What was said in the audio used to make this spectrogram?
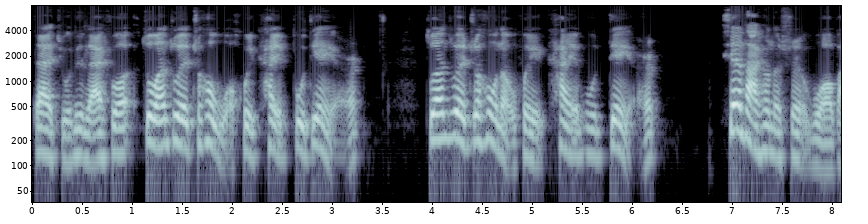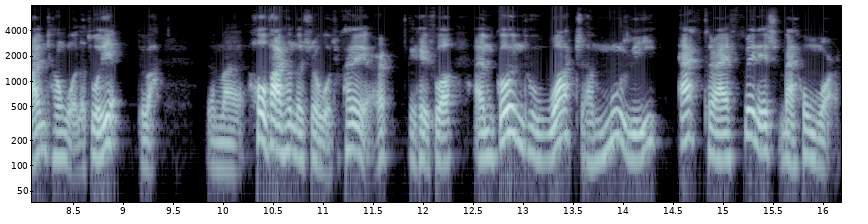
再举个例子来说，做完作业之后我会看一部电影儿。做完作业之后呢，我会看一部电影儿。先发生的是我完成我的作业，对吧？那么后发生的是我去看电影儿。你可以说，I'm going to watch a movie after I finish my homework.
